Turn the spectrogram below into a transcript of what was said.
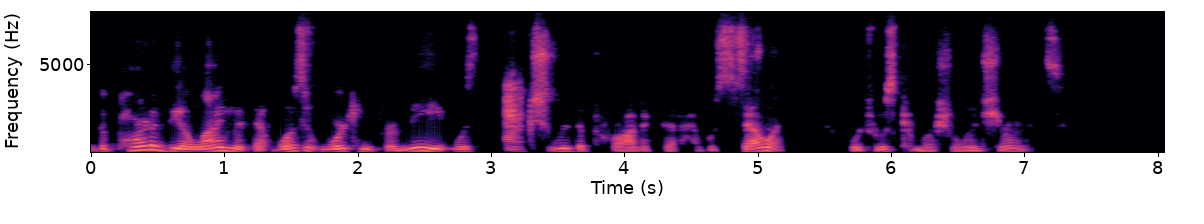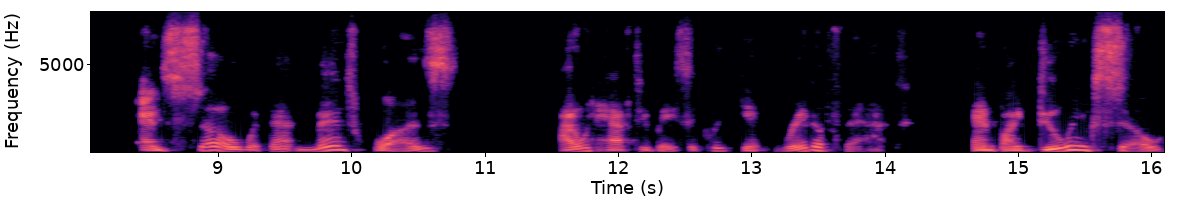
the part of the alignment that wasn't working for me was actually the product that I was selling, which was commercial insurance. And so what that meant was I would have to basically get rid of that and by doing so,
